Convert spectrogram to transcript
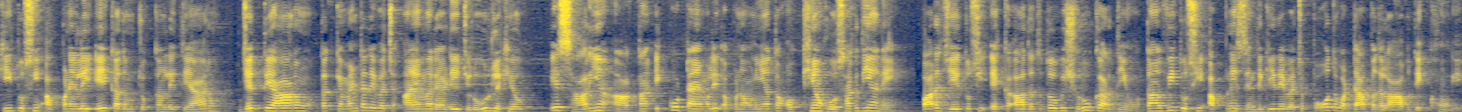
ਕੀ ਤੁਸੀਂ ਆਪਣੇ ਲਈ ਇਹ ਕਦਮ ਚੁੱਕਣ ਲਈ ਤਿਆਰ ਹੋ? ਜੇ ਤਿਆਰ ਹੋ, ਤਾਂ ਕਮੈਂਟ ਦੇ ਵਿੱਚ ਆਈ ਐਮ ਰੈਡੀ ਜ਼ਰੂਰ ਲਿਖਿਓ। ਇਹ ਸਾਰੀਆਂ ਆਦਤਾਂ ਇੱਕੋ ਟਾਈਮ ਲਈ ਅਪਣਾਉਣੀਆਂ ਤਾਂ ਔਖੀਆਂ ਹੋ ਸਕਦੀਆਂ ਨੇ। ਪਰ ਜੇ ਤੁਸੀਂ ਇੱਕ ਆਦਤ ਤੋਂ ਵੀ ਸ਼ੁਰੂ ਕਰਦੇ ਹੋ, ਤਾਂ ਵੀ ਤੁਸੀਂ ਆਪਣੀ ਜ਼ਿੰਦਗੀ ਦੇ ਵਿੱਚ ਬਹੁਤ ਵੱਡਾ ਬਦਲਾਅ ਦੇਖੋਗੇ।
